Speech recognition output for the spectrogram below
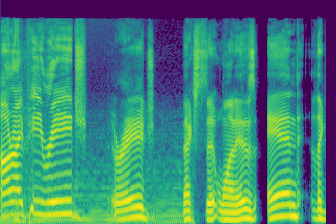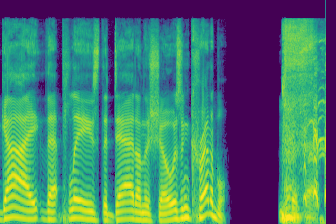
R.I.P. Reg. Rage. Next one is, and the guy that plays the dad on the show is incredible. Who said that?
